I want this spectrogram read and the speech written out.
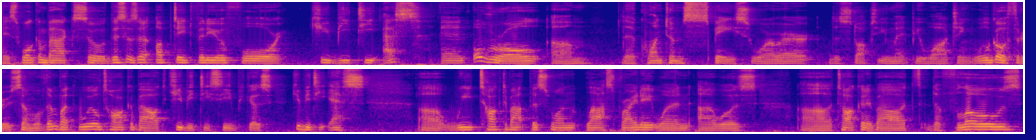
guys welcome back. So this is an update video for QBTS and overall um, the quantum space where the stocks you might be watching we'll go through some of them but we'll talk about QBTC because QBTS uh, we talked about this one last Friday when I was uh, talking about the flows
